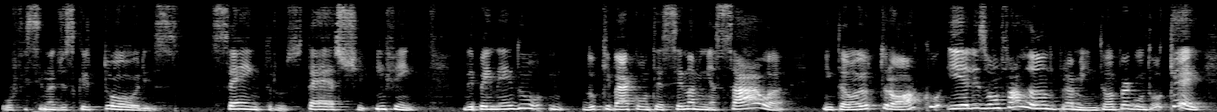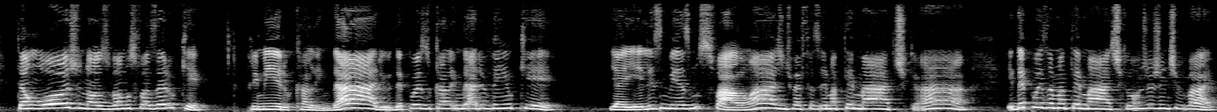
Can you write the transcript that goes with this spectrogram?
oficina de escritores, centros, teste, enfim, dependendo do que vai acontecer na minha sala, então eu troco e eles vão falando para mim. Então eu pergunto, ok, então hoje nós vamos fazer o quê? Primeiro calendário, depois do calendário vem o quê? E aí eles mesmos falam, ah, a gente vai fazer matemática, ah, e depois da matemática, onde a gente vai?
